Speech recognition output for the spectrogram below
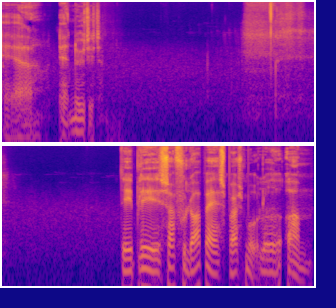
er, er nyttigt. Det blev så fuldt op af spørgsmålet om,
